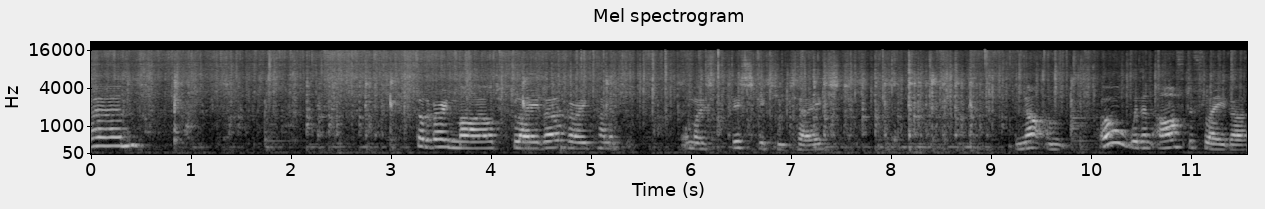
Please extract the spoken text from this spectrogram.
Um, got a very mild flavour, very kind of almost biscuity taste. Not um, oh, with an after flavour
